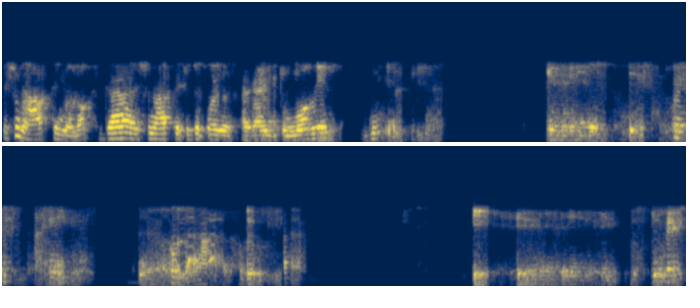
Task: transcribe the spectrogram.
es una app tecnológica, es una app que tú te puedes descargar en tu móvil muy sencilla eh, después con la velocidad y eh, los clubes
